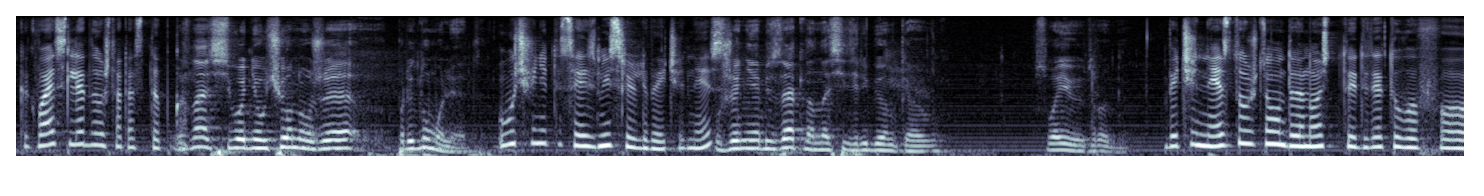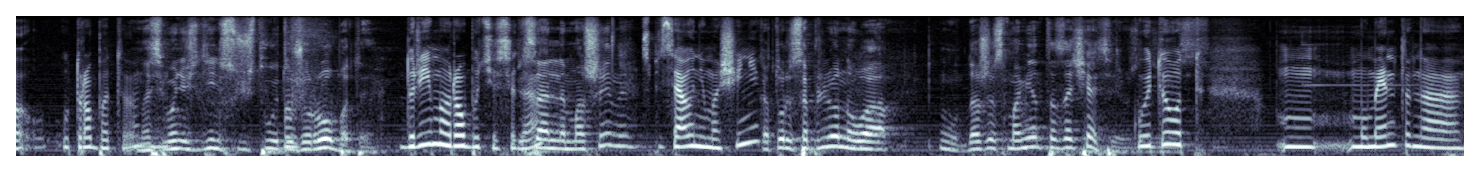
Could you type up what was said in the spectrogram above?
Каква е следващата Вы стъпка? знаете, сегодня ученые уже придумали это. Учените са измислили вече днес. Уже не обязательно носить ребенка в своей утробе. Вече не е задължително да носите детето в а, утробата. На сегодняшний день существуют уже роботы, Дори има роботи сега, специальные машины, специални машини, которые с определенного, ну, даже с момента зачатия, които зависит. от м- момента на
